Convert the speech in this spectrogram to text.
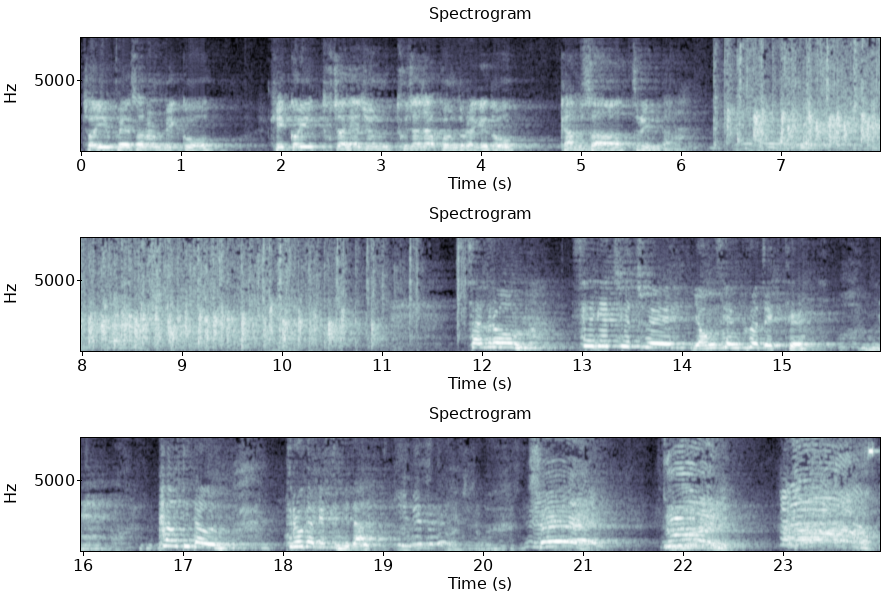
저희 회사를 믿고 기꺼이 투자해준 투자자분들에게도 감사드립니다. 자, 그럼 세계 최초의 영생 프로젝트 카운트다운 들어가겠습니다. 셋, 둘, 하나!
